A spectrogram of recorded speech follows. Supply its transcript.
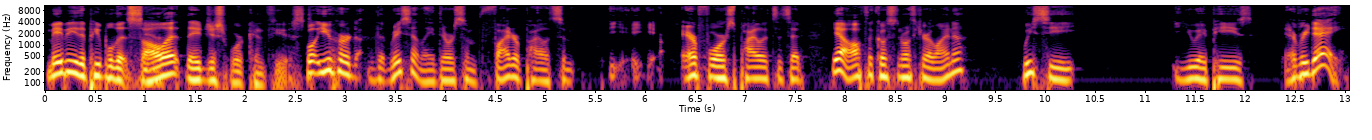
maybe the people that saw it they just were confused. Well, you heard that recently there were some fighter pilots, some Air Force pilots that said, "Yeah, off the coast of North Carolina, we see UAPs every day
